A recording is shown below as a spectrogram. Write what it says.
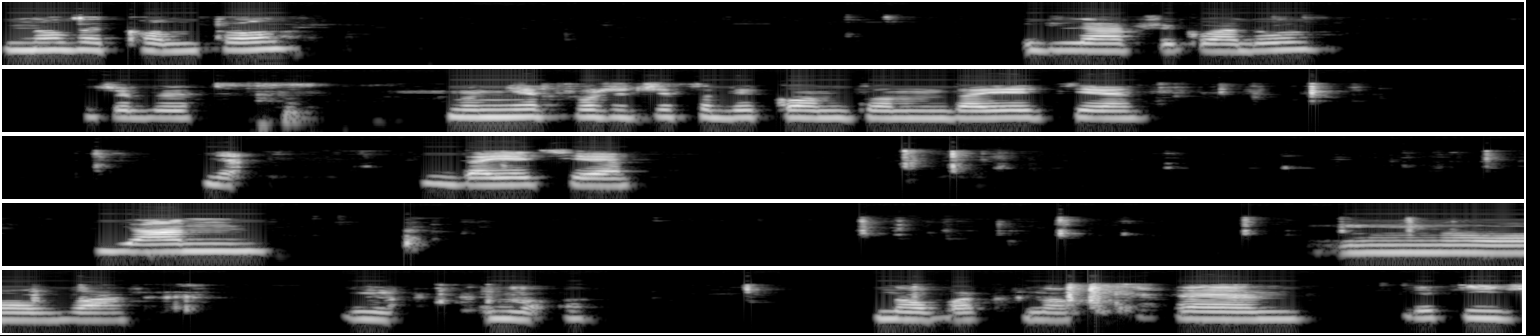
nowe konto. Dla przykładu, żeby no nie tworzycie sobie konto, no dajecie nie, dajecie Jan Nowak. No, no, Nowak, no. Em, jakiś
